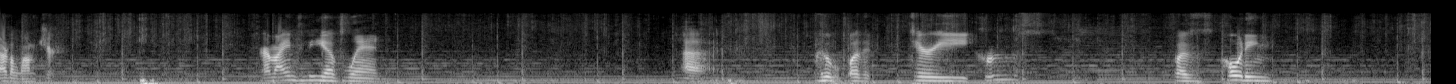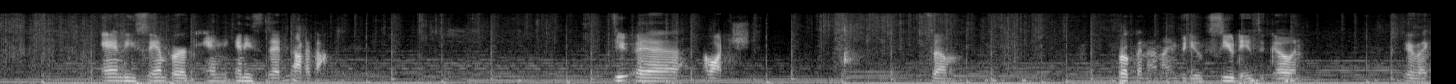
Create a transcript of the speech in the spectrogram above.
Not a launcher. reminds me of when uh who was it Terry Crews was holding Andy Samberg and, and he said not a doctor. Do, uh, I watched some Brooklyn Nine-Nine videos a few days ago and they're like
